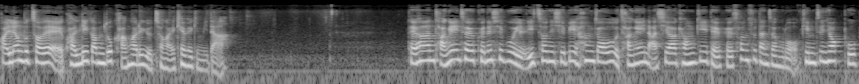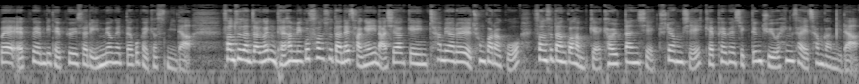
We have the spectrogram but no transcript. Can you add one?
관련 부처에 관리 감독 강화를 요청할 계획입니다. 대한장애인체육회는 15일 2022 항저우 장애인 아시아 경기대회 선수단장으로 김진혁 보배 FMB 대표이사를 임명했다고 밝혔습니다. 선수단장은 대한민국 선수단의 장애인 아시아게임 참여를 총괄하고 선수단과 함께 결단식, 출영식, 개폐회식 등 주요 행사에 참가합니다.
